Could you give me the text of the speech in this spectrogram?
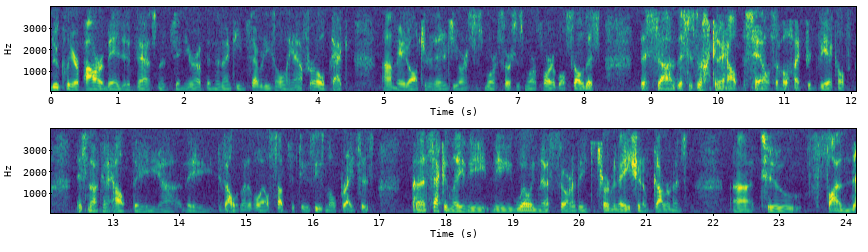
Nuclear power made advancements in Europe in the 1970s only after OPEC uh, made alternate energy sources more, sources more affordable. So this this uh, this is not going to help the sales of electric vehicles. It's not going to help the uh, the development of oil substitutes. These low prices. Uh, secondly, the the willingness or the determination of governments to fund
